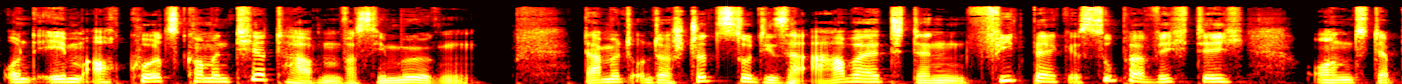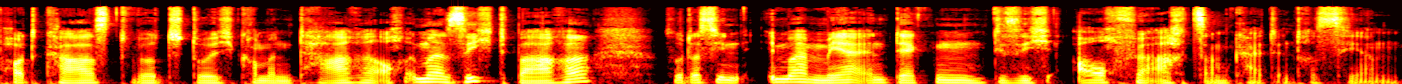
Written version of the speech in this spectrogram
und eben auch kurz kommentiert haben, was sie mögen. Damit unterstützt du diese Arbeit, denn Feedback ist super wichtig und der Podcast wird durch Kommentare auch immer sichtbarer, so dass ihn immer mehr entdecken, die sich auch für Achtsamkeit interessieren.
